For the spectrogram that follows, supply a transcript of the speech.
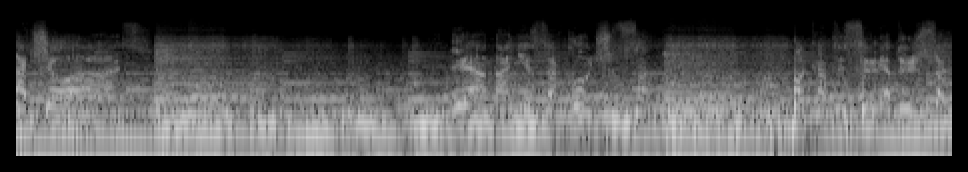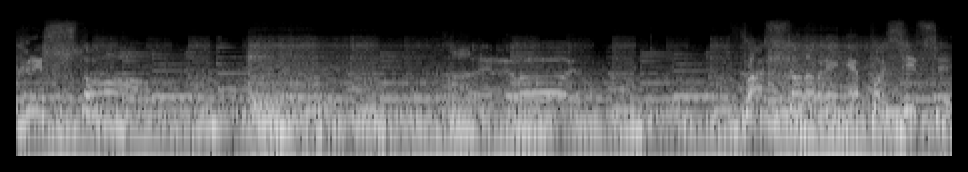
началась. И она не закончится, пока ты следуешь за Христом. Аллилуйя. Восстановление позиций,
